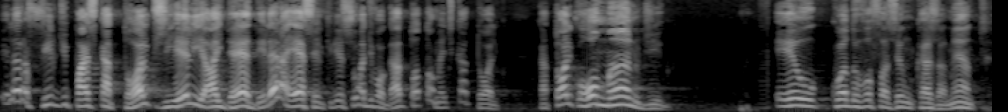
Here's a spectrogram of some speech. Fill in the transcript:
ele era filho de pais católicos e ele, a ideia dele era essa, ele queria ser um advogado totalmente católico. Católico romano, digo. Eu, quando vou fazer um casamento,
